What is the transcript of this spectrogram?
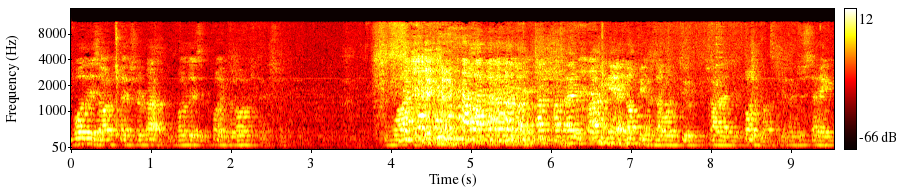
what is architecture about? What is the point of architecture? Why? I'm, I'm here not because I want to challenge the point of architecture. I'm just saying,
